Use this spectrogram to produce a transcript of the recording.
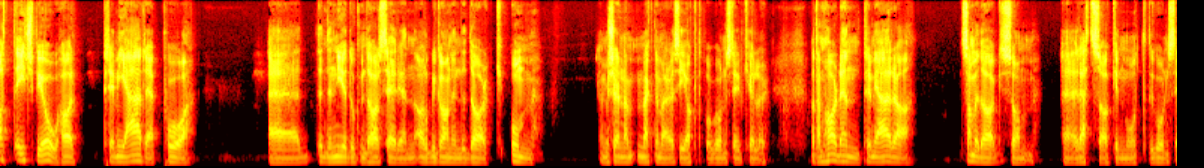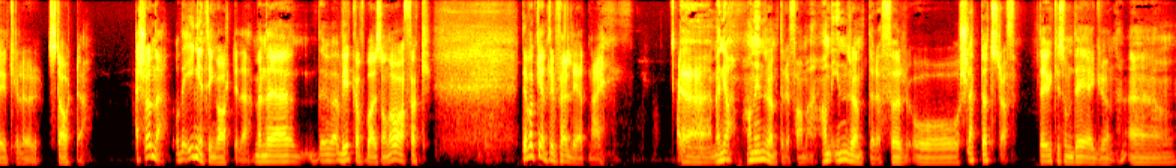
at HBO har premiere på uh, den nye dokumentarserien I'll Be Gone in the Dark om Michelle McNamara's jakt på Golden State Killer, at de har den premiera samme dag som eh, rettssaken mot The Golden State Killer starter. Jeg skjønner, og det er ingenting galt i det, men det, det virka bare sånn å, fuck. Det var ikke en tilfeldighet, nei. Eh, men ja, han innrømte det, faen meg. Han innrømte det for å slippe dødsstraff. Det virker som det er grunnen. Uh,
